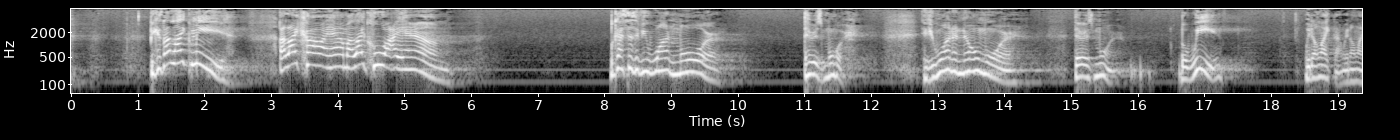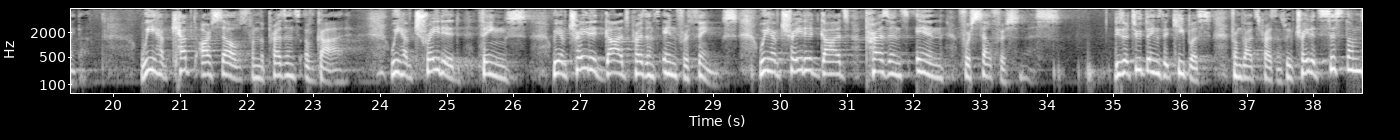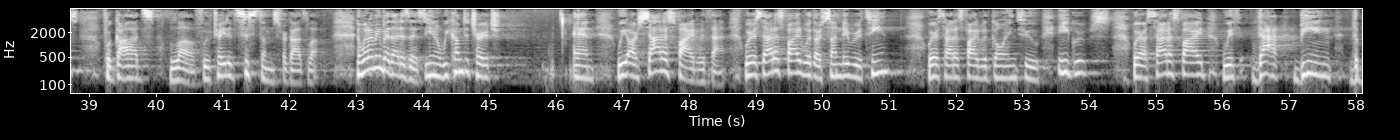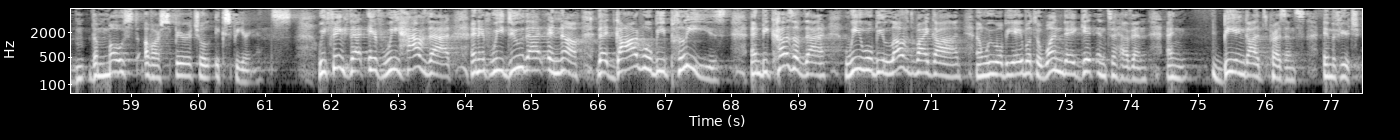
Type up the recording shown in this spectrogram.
because I like me. I like how I am. I like who I am. But God says if you want more, there is more. If you want to know more, there is more. But we, we don't like that. We don't like that. We have kept ourselves from the presence of God. We have traded things. We have traded God's presence in for things. We have traded God's presence in for selfishness. These are two things that keep us from God's presence. We've traded systems for God's love. We've traded systems for God's love. And what I mean by that is this, you know, we come to church and we are satisfied with that. We're satisfied with our Sunday routine. We're satisfied with going to e-groups. We're satisfied with that being the, the most of our spiritual experience. We think that if we have that and if we do that enough, that God will be pleased. And because of that, we will be loved by God and we will be able to one day get into heaven and be in God's presence in the future.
